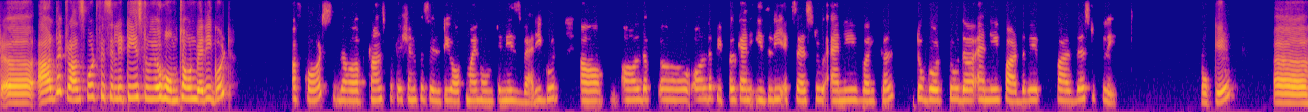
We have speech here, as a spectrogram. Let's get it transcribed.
uh, are the transport facilities to your hometown very good? Of course, the transportation facility of my hometown is very good. Uh, all the uh, all the people can easily access to any vehicle to go to the any farther farthest place. Okay. Uh,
